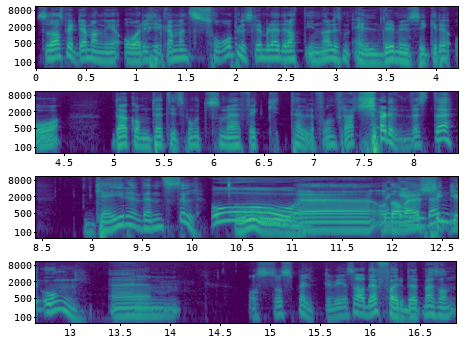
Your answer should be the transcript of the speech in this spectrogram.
Så da spilte jeg mange år i kirka, men så plutselig ble jeg dratt inn av liksom eldre musikere. Og da kom det til et tidspunkt som jeg fikk telefon fra sjølveste Geir Wenzel. Oh. Eh, og da var jeg skikkelig ung. Ehm, og så spilte vi Så hadde jeg forberedt meg sånn,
